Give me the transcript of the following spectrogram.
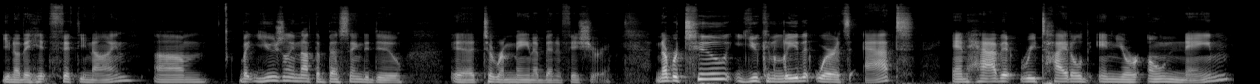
you know they hit 59. Um, but usually not the best thing to do uh, to remain a beneficiary. Number two, you can leave it where it's at and have it retitled in your own name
